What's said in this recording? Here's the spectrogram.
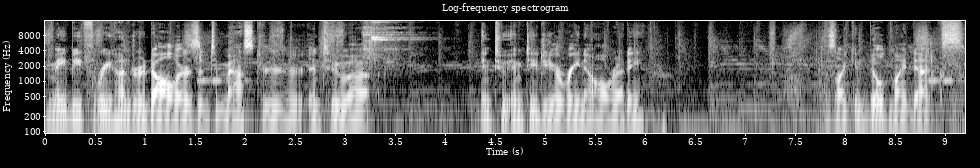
maybe three hundred dollars into Master into uh into MTG Arena already, so I can build my decks.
